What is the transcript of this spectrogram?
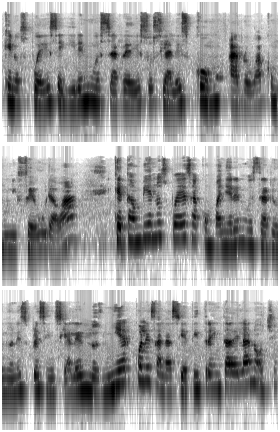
que nos puedes seguir en nuestras redes sociales como arroba comunifeurabá, que también nos puedes acompañar en nuestras reuniones presenciales los miércoles a las 7 y 30 de la noche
